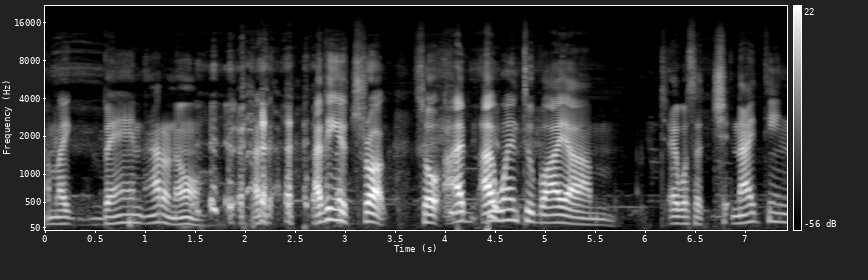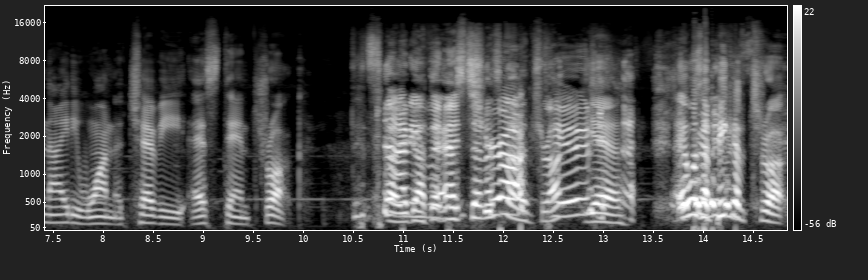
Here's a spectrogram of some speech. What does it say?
I'm like band. I don't know. I, th- I think a truck. So I I went to buy um, it was a ch- 1991 a Chevy S10 truck. It's Oh, you not got even a S10, truck, that's not a truck? dude. Yeah, it was a pickup truck.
